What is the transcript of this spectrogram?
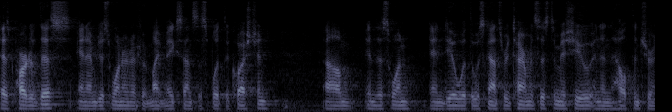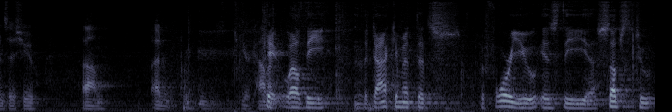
as part of this, and I'm just wondering if it might make sense to split the question um, in this one and deal with the Wisconsin retirement system issue and then the health insurance issue. Um, I don't, your comment? Okay, well, the, the document that's before you is the uh, substitute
